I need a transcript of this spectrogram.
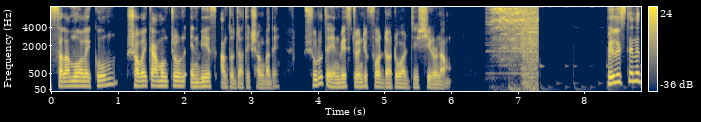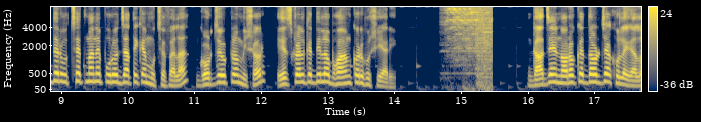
আসসালামু আলাইকুম। সবাইকে আমন্ত্রণ এনবিএস আন্তর্জাতিক সংবাদে। শুরুতে এনবিএস টোয়েন্টি ফোর ডট ওয়ার্জি শিরোনাম। ফিলিস্তিনিদের উচ্ছেদ মানে পুরো জাতিকে মুছে ফেলা, গর্জে উঠল মিশর, ইসরায়েলকে দিল ভয়ঙ্কর হুঁশিয়ারি। গাজে নরকের দরজা খুলে গেল,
